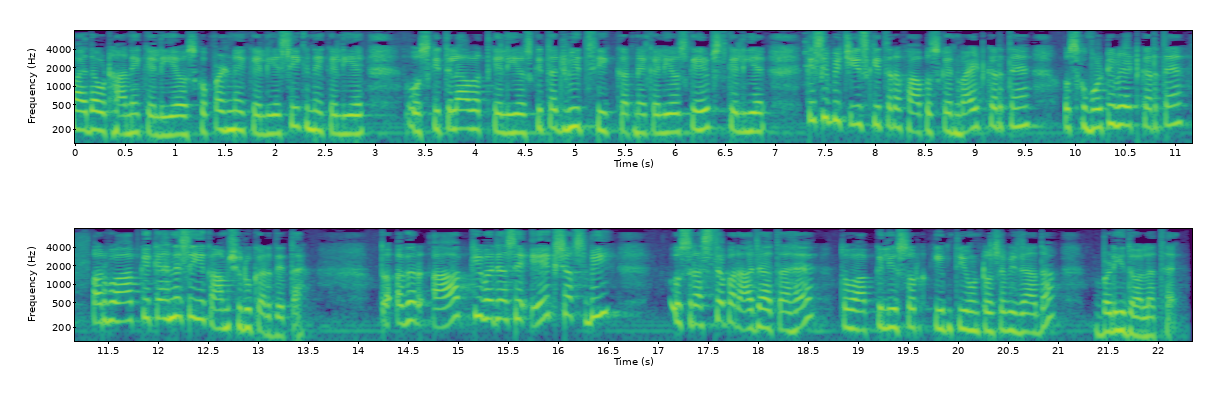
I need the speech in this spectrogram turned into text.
فائدہ اٹھانے کے لیے، اس کو پڑھنے کے لیے، سیکھنے کے لیے، اس کی تلاوت کے لیے، اس کی تجویز سیکھ کرنے کے لیے، اس کے حفظ کے لیے، کسی بھی چیز کی طرف آپ اس کو انوائٹ کرتے ہیں، اس کو موٹیویٹ کرتے ہیں اور وہ آپ کے کہنے سے یہ کام شروع کر دیتا ہے۔ تو اگر آپ کی وجہ سے ایک شخص بھی اس راستے پر آ جاتا ہے، تو وہ آپ کے لیے سرخ قیمتی اونٹوں سے بھی زیادہ بڑی دولت ہے۔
